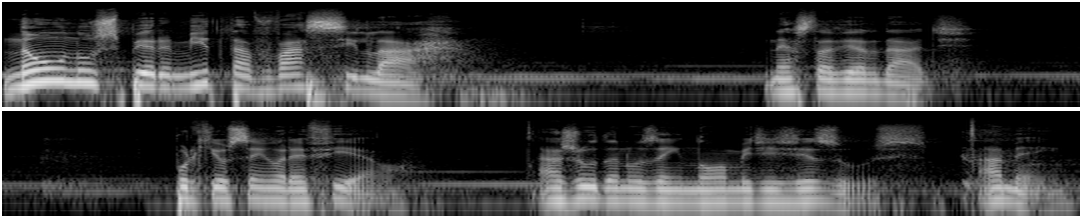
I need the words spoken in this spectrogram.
Não nos permita vacilar nesta verdade, porque o Senhor é fiel. Ajuda-nos em nome de Jesus. Amém.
